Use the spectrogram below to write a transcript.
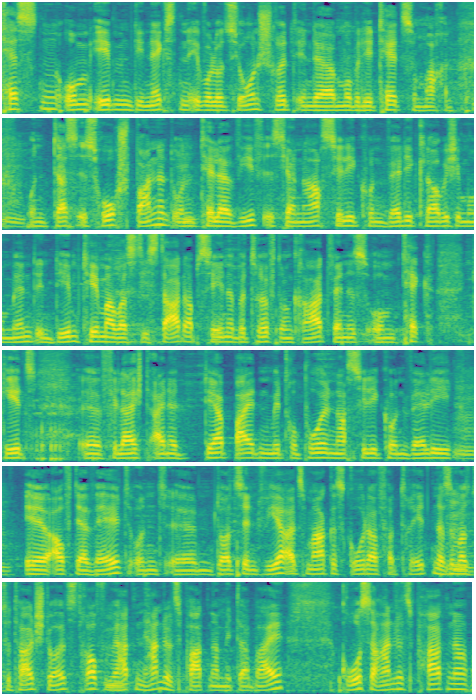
testen, um eben die nächsten Evolutionsschritt in der Mobilität zu machen. Mhm. Und das ist hochspannend und mhm. Tel Aviv ist ja nach Silicon Valley, glaube ich, im Moment in dem Thema, was die Startup-Szene betrifft und gerade wenn es um Tech geht, äh, vielleicht eine der beiden Metropolen nach Silicon Valley mhm. äh, auf der Welt und ähm, dort sind wir als Marke Skoda vertreten. Da sind wir mhm. total stolz drauf und wir hatten Handelspartner mit dabei, große Handelspartner.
